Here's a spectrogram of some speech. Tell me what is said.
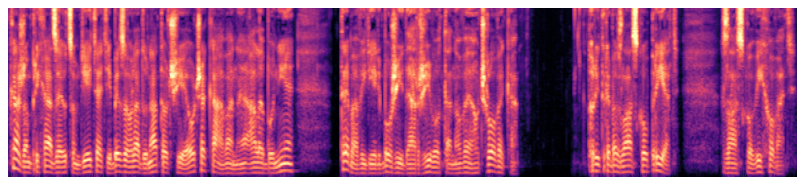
V každom prichádzajúcom dieťati bez ohľadu na to, či je očakávané alebo nie, treba vidieť Boží dar života nového človeka, ktorý treba s láskou prijať, s láskou vychovať.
